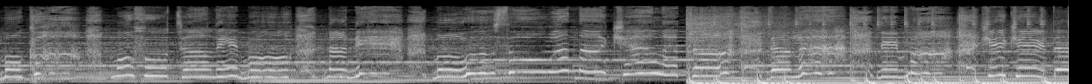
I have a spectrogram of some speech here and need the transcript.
もうこも二人も何も嘘はないけれど誰にも引き出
